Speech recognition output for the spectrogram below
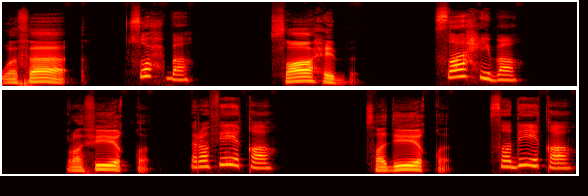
وفاء. صحبة. صاحب. صاحبة. رفيق. رفيقة. صديق. صديقة.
